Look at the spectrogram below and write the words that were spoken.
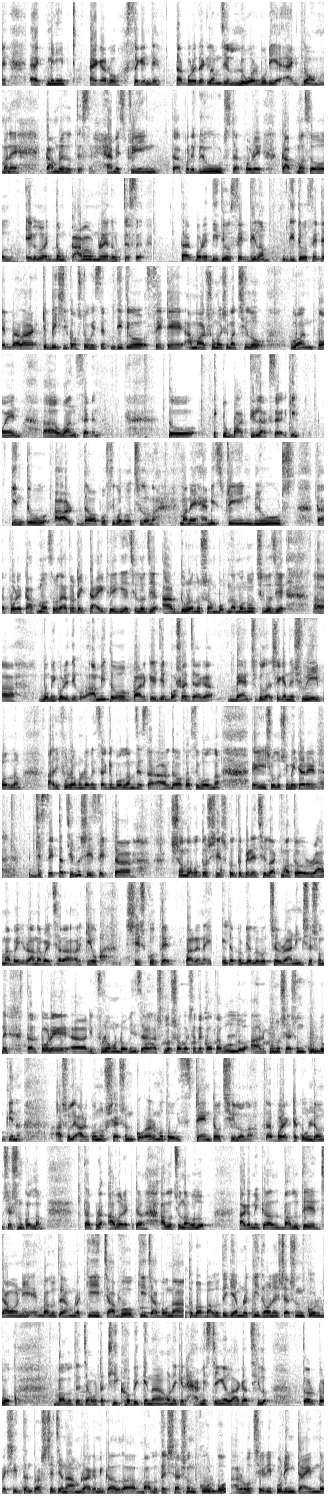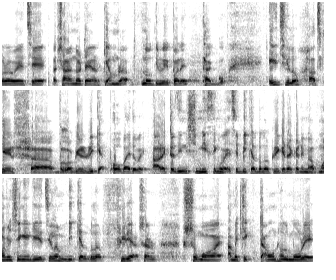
এক মিনিট এগারো সেকেন্ডে। তারপরে দেখলাম যে লোয়ার বডি একদম মানে কামড়ে ধরতেছে। হ্যামস্ট্রিং তারপরে গ্লুটস তারপরে কাপ মাসল এগুলো একদম কামড়ে ধরতেছে। তারপরে দ্বিতীয় সেট দিলাম। দ্বিতীয় সেটের বেলা একটু বেশি কষ্ট হয়েছে। দ্বিতীয় সেটে আমার সময়সীমা ছিল ওয়ান পয়েন্ট ওয়ান সেভেন তো একটু বাড়তি লাগছে আর কি। কিন্তু আর দেওয়া পসিবল হচ্ছিল না। মানে হ্যামিস্ট্রিং গ্লুটস তারপরে কাপ মাসল এতটাই টাইট হয়ে গিয়েছিল যে আর দৌড়ানো সম্ভব না। মনে হচ্ছিল যে বমি করে দিব। আমি তো পার্কে যে বসার জায়গা বেঞ্চগুলো সেখানে শুয়েই পড়লাম। আরিফুর রহমান রবিন স্যারকে বললাম যে, স্যার, আর দেওয়া পসিবল না। এই ষোলোশো মিটারের যে সেটটা ছিল, সেই সেটটা সম্ভবত শেষ করতে পেরেছিল একমাত্র রানাবাই। রানাবাই ছাড়া আর কেউ শেষ করতে পারে নাই। এটা তো গেল হচ্ছে রানিং সেশনে তারপরে রিফু রিফুর রহমান রবিন স্যার আসলো, সবার সাথে কথা বলল, আর কোনো সেশন করব কিনা। আসলে আর কোনো সেশন করার মতো স্ট্যান্ডটাও ছিল না। তারপর একটা কুল ডাউন সেশন করলাম। তারপরে আবার একটা আলোচনা হলো। আগামীকাল বালুতে যাওয়া নিয়ে। বালুতে আমরা কি যাব কি যাব না, অথবা বালুতে গিয়ে আমরা কি ধরনের সেশন করব, বালুতে যাওয়াটা ঠিক হবে কিনা, অনেকের হ্যামিস্টিংয়ে লাগা ছিল। তারপরে সিদ্ধান্ত আসছে যে না, আমরা আগামীকাল বালুতে সেশন করব। আর হচ্ছে রিপোর্টিং টাইম ধরা হয়েছে, সাড়ে নটায় আর কি আমরা নদীর ওই পারে থাকব। এই ছিল আজকের ব্লগের রিক্যাপ ও বাই দ্য ওয়ে আরেকটা জিনিস মিসিং হয়েছে। বিকেলবেলা ক্রিকেট একাডেমি অফ ময়মনসিংহে গিয়েছিলাম। বিকেলবেলা ফিরে আসার সময় আমি ঠিক টাউন হল মোড়ে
